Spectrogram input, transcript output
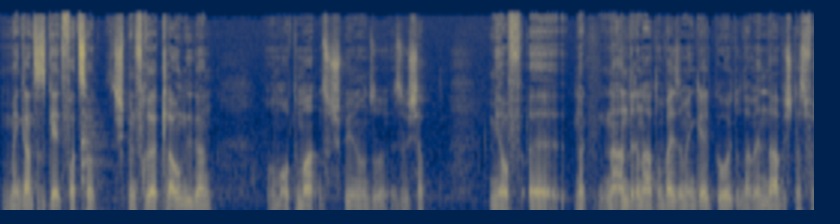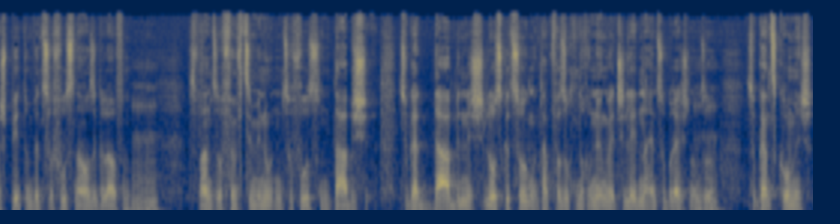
mein ganzes Geld verzockt. Ich bin früher klauen gegangen, um Automaten zu spielen und so. Also ich habe mir auf äh, einer, einer anderen Art und Weise mein Geld geholt und am Ende habe ich das verspielt und bin zu Fuß nach Hause gelaufen. Es waren so 15 Minuten zu Fuß und da habe ich, sogar da bin ich losgezogen und habe versucht, noch in irgendwelche Läden einzubrechen und so. So ganz komisch.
